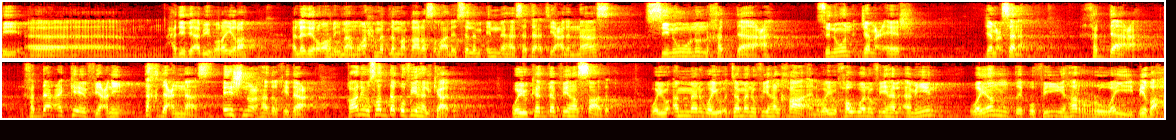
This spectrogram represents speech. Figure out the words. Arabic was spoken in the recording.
حديث أبي هريرة الذي رواه الإمام أحمد لما قال صلى الله عليه وسلم إنها ستأتي على الناس سنون خداعة. سنون جمع إيش؟ جمع سنة. خداعة. خداعة كيف؟ يعني تخدع الناس. إيش نوع هذا الخداع؟ قال يصدق فيها الكاذب ويكذب فيها الصادق. ويؤمن ويؤتمن فيها الخائن ويخون فيها الأمين وينطق فيها الرويبضة.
